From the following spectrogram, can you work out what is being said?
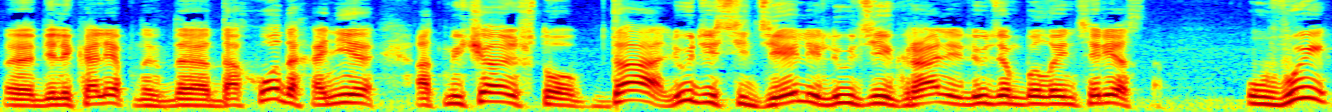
э, великолепных до- доходах, они отмечают, что да, люди сидели, люди играли, людям было интересно. Увы,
